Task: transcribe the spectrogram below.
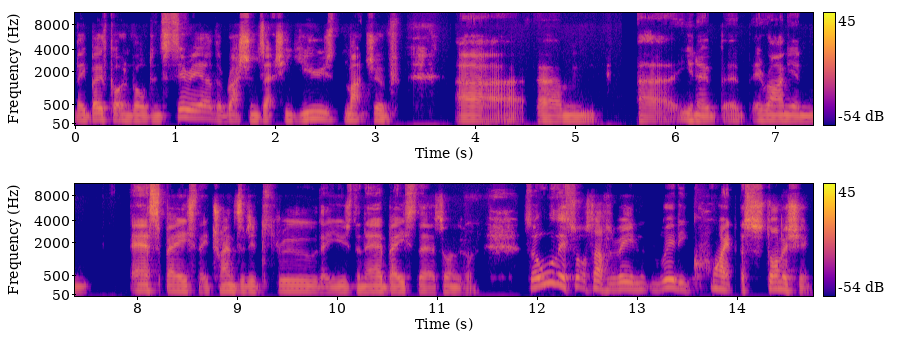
They both got involved in Syria. The Russians actually used much of, uh, um, uh, you know, Iranian airspace. They transited through. They used an air base there, so on and so on. So all this sort of stuff has been really quite astonishing.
